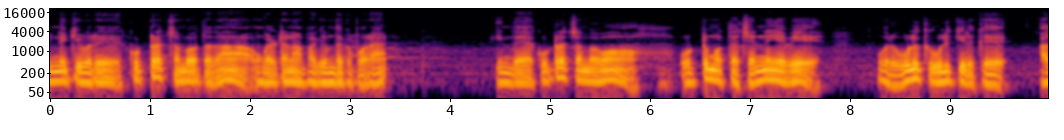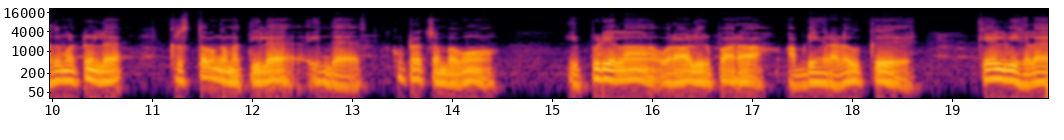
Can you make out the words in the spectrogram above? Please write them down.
இன்றைக்கி ஒரு குற்றச்சம்பவத்தை தான் உங்கள்கிட்ட நான் பகிர்ந்துக்க போகிறேன் இந்த குற்றச்சம்பவம் ஒட்டுமொத்த சென்னையவே ஒரு உலுக்கு உலுக்கியிருக்கு. அது மட்டும் இல்லை கிறிஸ்தவங்க மத்தியில் இந்த குற்றச்சம்பவம் இப்படியெல்லாம் ஒரு ஆள் இருப்பாரா அப்படிங்கிற அளவுக்கு கேள்விகளை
